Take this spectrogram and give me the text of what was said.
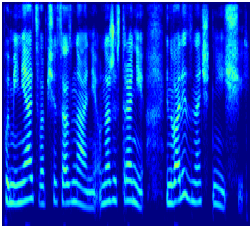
поменять вообще сознание. У нас же в стране инвалид значит нищий.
